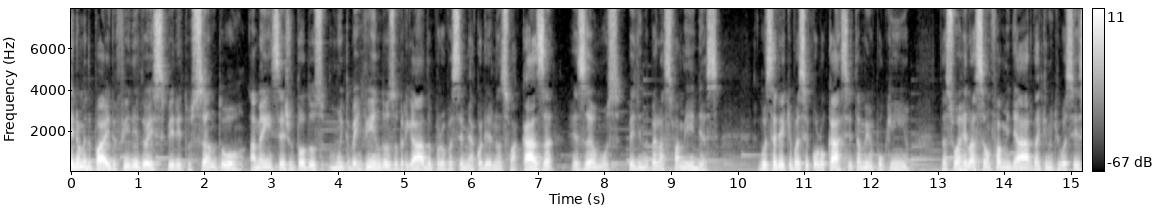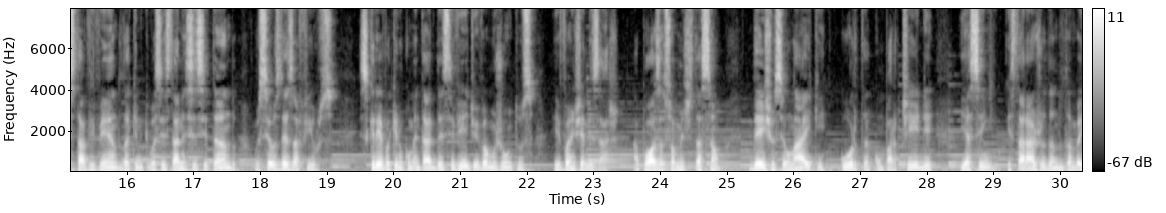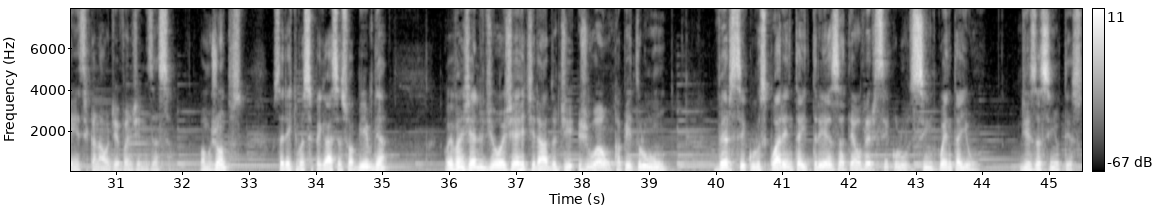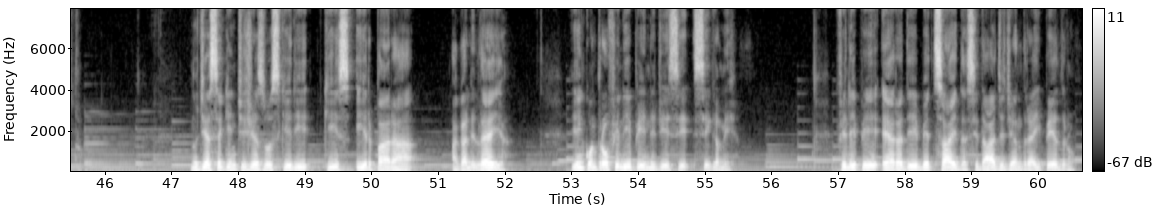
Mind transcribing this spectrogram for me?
Em nome do Pai, do Filho e do Espírito Santo. Amém. Sejam todos muito bem-vindos. Obrigado por você me acolher na sua casa. Rezamos pedindo pelas famílias. Gostaria que você colocasse também um pouquinho da sua relação familiar, daquilo que você está vivendo, daquilo que você está necessitando, os seus desafios. Escreva aqui no comentário desse vídeo e vamos juntos evangelizar. Após a sua meditação, deixe o seu like, curta, compartilhe e assim estará ajudando também esse canal de evangelização. Vamos juntos? Gostaria que você pegasse a sua Bíblia. O evangelho de hoje é retirado de João, capítulo 1, versículos 43 até o versículo 51. Diz assim o texto: No dia seguinte, Jesus quis ir para a Galiléia e encontrou Filipe e lhe disse: Siga-me. Filipe era de Betsaida, cidade de André e Pedro.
